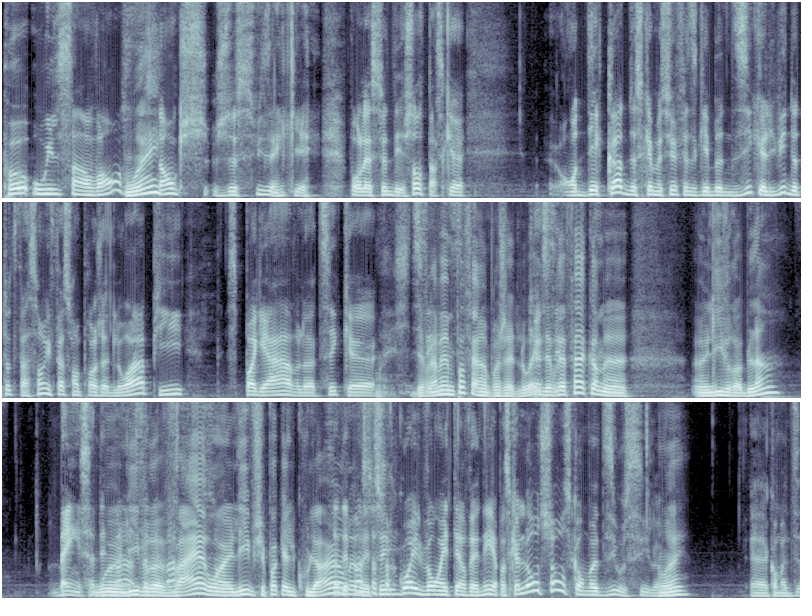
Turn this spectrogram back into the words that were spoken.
pas où ils s'en vont. Ouais. Donc, je, suis inquiet pour la suite des choses parce que on décode de ce que M. Fitzgibbon dit, que lui, de toute façon, il fait son projet de loi, puis c'est pas grave, là, tu sais, que... Il ne devrait même pas faire un projet de loi. Il devrait faire comme un, un livre blanc Ben, ça ou dépend. un ça livre vert sur- ou un livre, je sais pas quelle couleur. Ça là, dépend mais sur quoi ils vont intervenir. Parce que l'autre chose qu'on m'a dit aussi, là, Ouais. euh, qu'on m'a dit,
